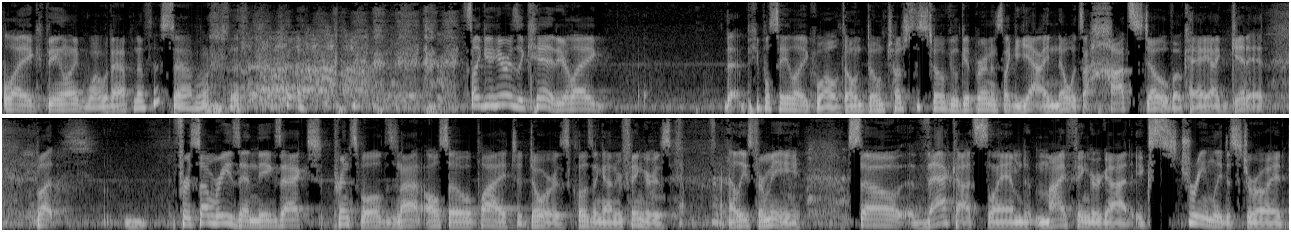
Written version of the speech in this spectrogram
like being like, "What would happen if this happened?" it's like you hear as a kid, you're like. That people say like, well, don't don't touch the stove, you'll get burned. It's like, yeah, I know it's a hot stove, okay, I get it, but for some reason, the exact principle does not also apply to doors closing on your fingers, at least for me. So that got slammed. My finger got extremely destroyed.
